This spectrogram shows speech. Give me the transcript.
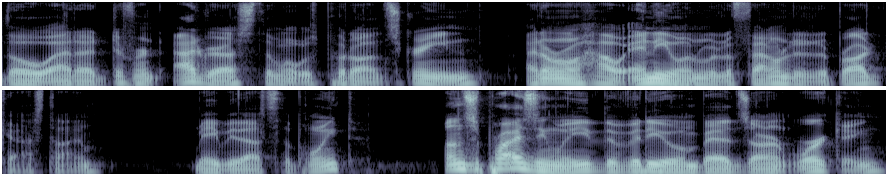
though at a different address than what was put on screen. I don't know how anyone would have found it at broadcast time. Maybe that's the point. Unsurprisingly, the video embeds aren't working,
